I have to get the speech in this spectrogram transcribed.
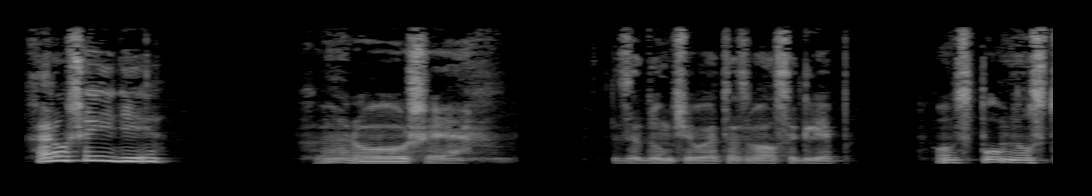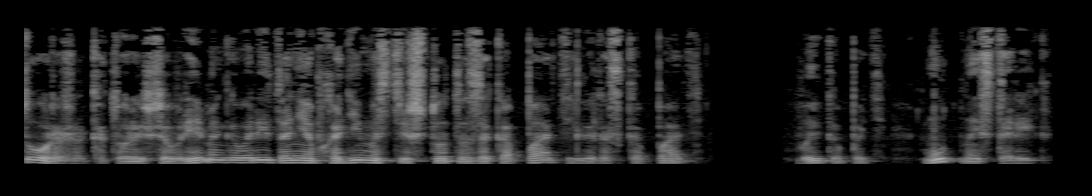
«Хорошая идея». «Хорошая», — задумчиво отозвался Глеб. Он вспомнил сторожа, который все время говорит о необходимости что-то закопать или раскопать, выкопать. Мутный старик.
